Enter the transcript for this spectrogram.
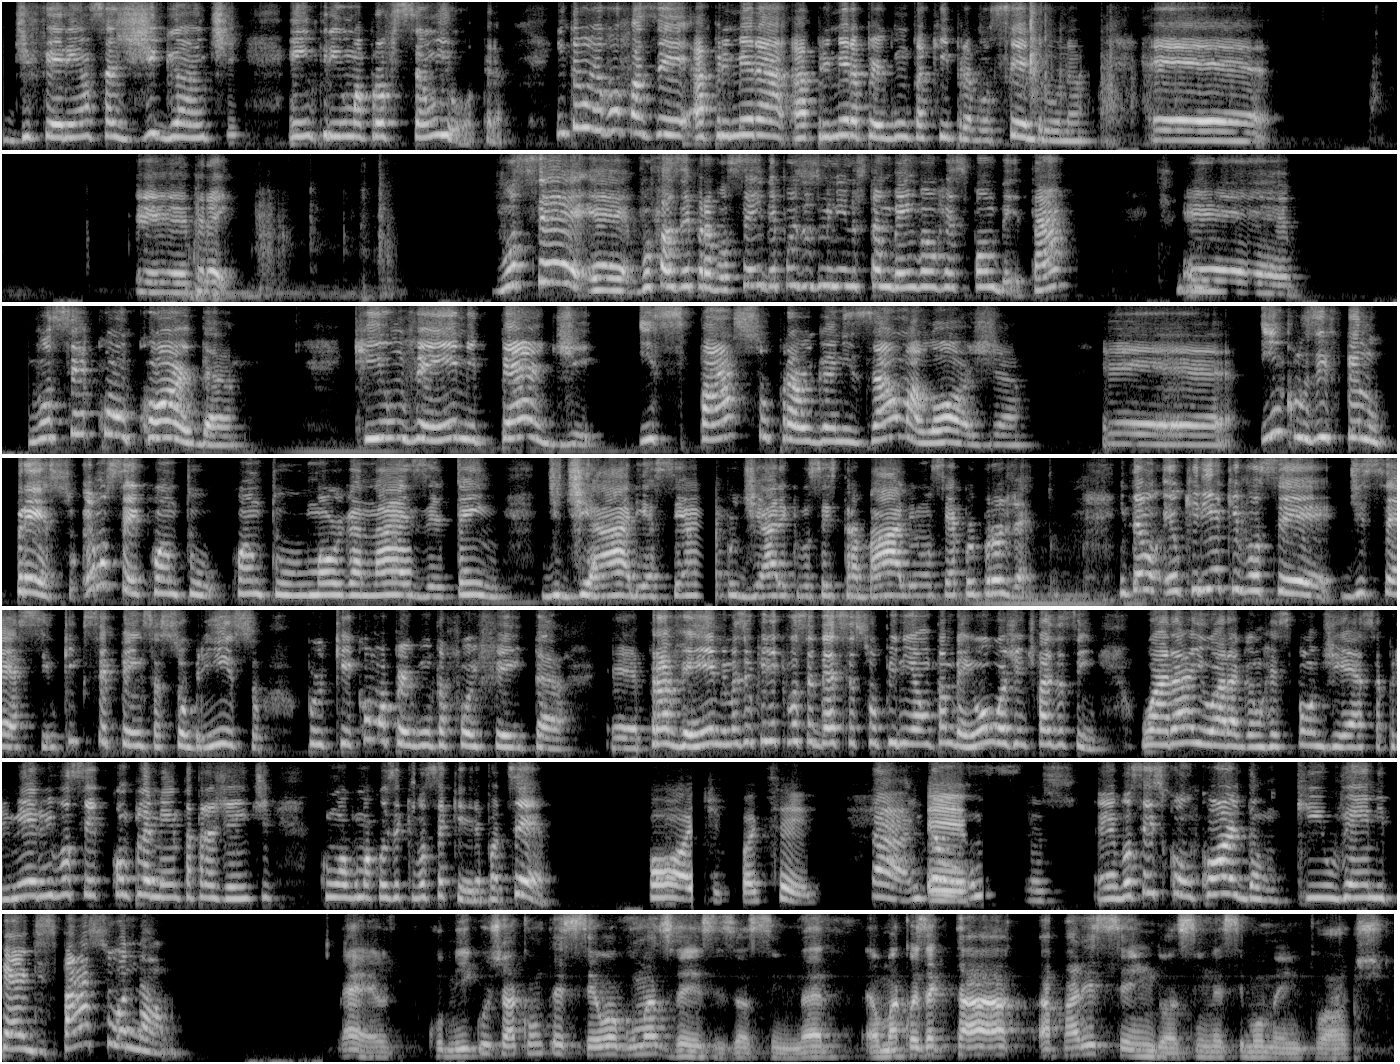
diferença gigante entre uma profissão e outra. Então eu vou fazer a primeira a primeira pergunta aqui para você, Bruna. É... É, peraí. Você, é, vou fazer para você e depois os meninos também vão responder, tá? É, você concorda que um VM perde espaço para organizar uma loja, é, inclusive pelo preço? Eu não sei quanto, quanto uma organizer tem de diária, se é por diária que vocês trabalham ou se é por projeto. Então, eu queria que você dissesse o que, que você pensa sobre isso, porque como a pergunta foi feita é, para a VM, mas eu queria que você desse a sua opinião também. Ou a gente faz assim: o Ará e o Aragão responde essa primeiro e você complementa para a gente com alguma coisa que você queira. Pode ser? Pode, pode ser. Tá, então, é... É, vocês concordam que o VM perde espaço ou não? É, comigo já aconteceu algumas vezes, assim, né? É uma coisa que está aparecendo, assim, nesse momento, acho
